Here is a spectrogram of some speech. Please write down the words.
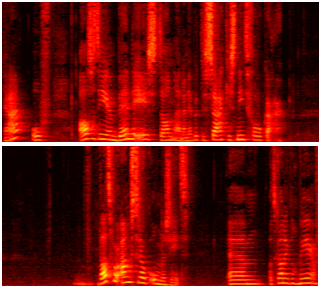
Ja? Of als het hier een bende is, dan, nou, dan heb ik de zaakjes niet voor elkaar. Wat voor angst er ook onder zit. Ehm, wat kan ik nog meer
